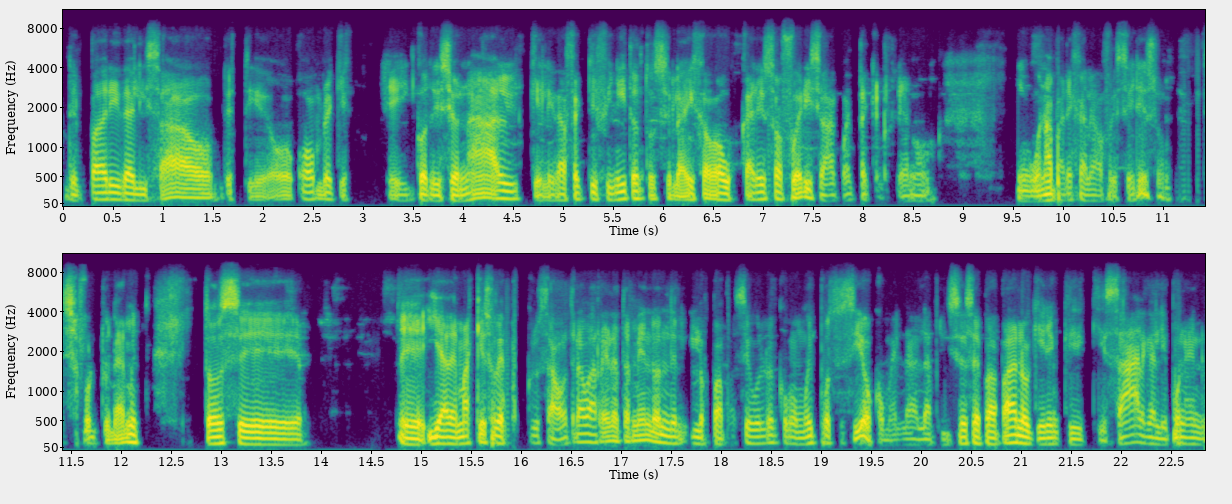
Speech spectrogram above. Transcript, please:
del padre idealizado, de este ho- hombre que es incondicional, que le da afecto infinito, entonces la hija va a buscar eso afuera y se da cuenta que en realidad no, ninguna pareja le va a ofrecer eso, desafortunadamente. Entonces, eh, y además que eso después cruza otra barrera también, donde los papás se vuelven como muy posesivos, como la, la princesa de papá, no quieren que, que salga, le ponen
